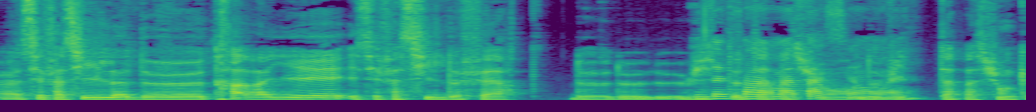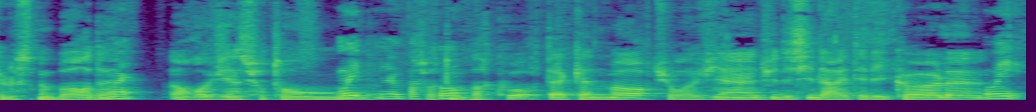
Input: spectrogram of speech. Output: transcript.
euh, c'est facile de travailler et c'est facile de faire de, de, de faire ta ma passion, passion, de ouais. vivre ta passion que le snowboard. Ouais. On revient sur ton Oui, sur parcours. ton parcours. T'es à Canmore, tu reviens, tu décides d'arrêter l'école. Oui.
